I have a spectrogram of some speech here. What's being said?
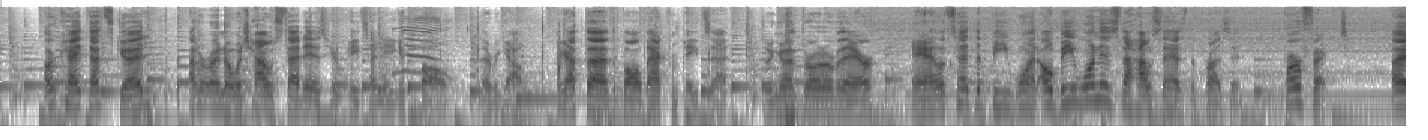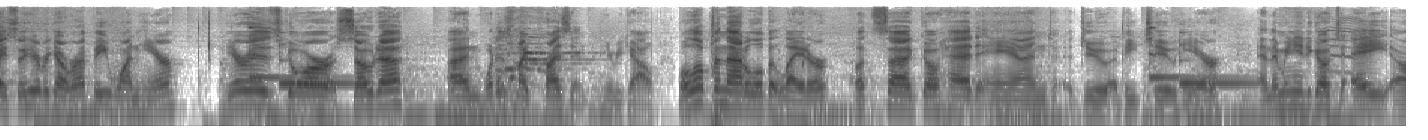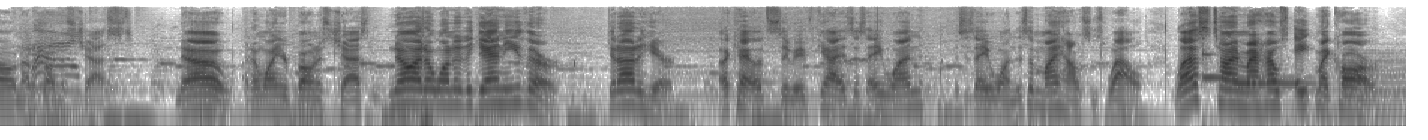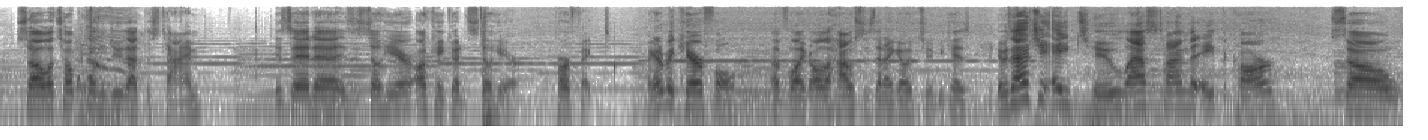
Okay, that's good. I don't really know which house that is. Here, pizza, I need to get the ball. There we go. I got the, the ball back from pizza. So we can go and throw it over there. And let's head to B1. Oh, B1 is the house that has the present. Perfect. Okay, so here we go. We're at B1 here. Here is your soda. And what is my present? Here we go. We'll open that a little bit later. Let's uh, go ahead and do a B2 here. And then we need to go to A. Oh, not a bonus chest. No, I don't want your bonus chest. No, I don't want it again either. Get out of here. Okay, let's see. We've got, is this A1? This is A1. This is my house as well. Last time, my house ate my car. So let's hope it doesn't do that this time. Is it, uh, is it still here? Okay, good. It's still here. Perfect. I gotta be careful of like all the houses that I go to because it was actually A2 last time that ate the car. So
